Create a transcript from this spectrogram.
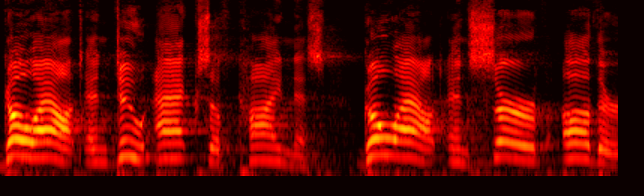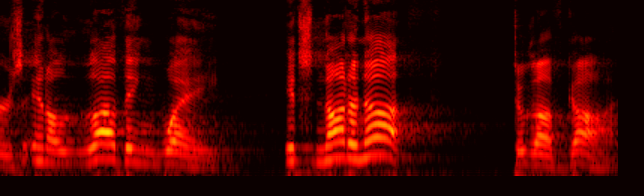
Go out and do acts of kindness. Go out and serve others in a loving way. It's not enough to love God,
